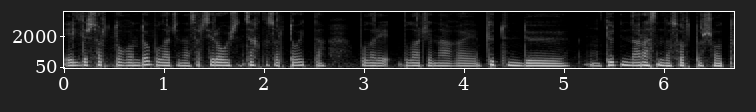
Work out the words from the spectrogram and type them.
элдер сорттогондо булар жанагы сортировочный цехта сорттобойт да. Булар булар жанагы түтүндө түтүндүн арасында сорттошот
